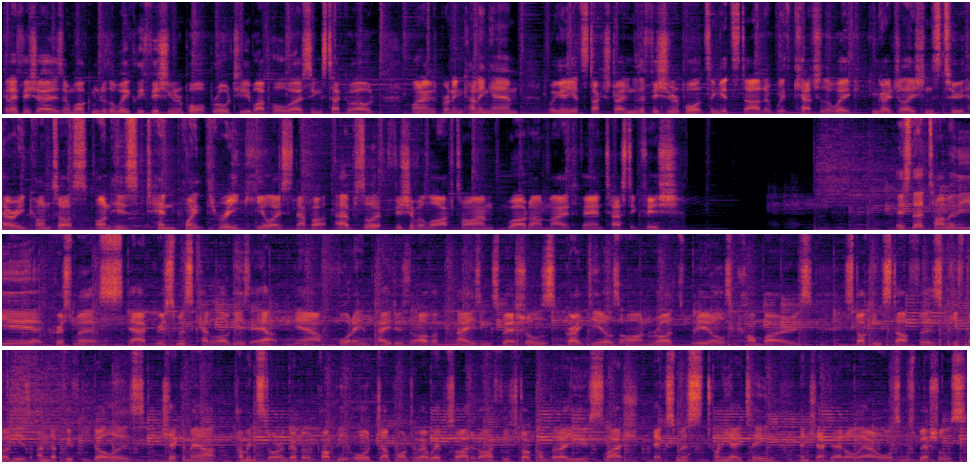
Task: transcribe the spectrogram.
G'day fishers and welcome to the weekly fishing report brought to you by Paul Worsteling's Tackle World. My name is Brendan Cunningham. We're going to get stuck straight into the fishing reports and get started with catch of the week. Congratulations to Harry Contos on his 10.3 kilo snapper. Absolute fish of a lifetime. Well done mate, fantastic fish. It's that time of the year, Christmas. Our Christmas catalogue is out now. 14 pages of amazing specials. Great deals on rods, reels, combos, stocking stuffers, gift ideas under $50. Check them out. Come in store and grab a copy or jump onto our website at ifish.com.au slash Xmas 2018 and check out all our awesome specials.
